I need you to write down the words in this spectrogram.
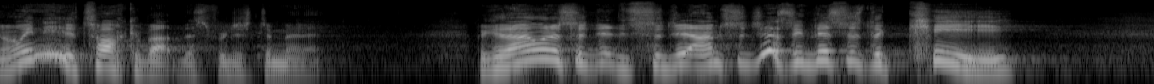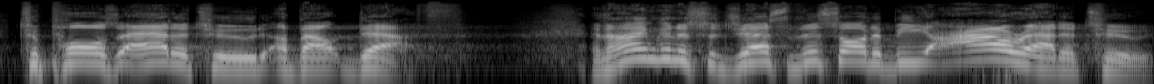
Now, we need to talk about this for just a minute. Because I want to suggest, I'm suggesting this is the key to Paul's attitude about death. And I'm going to suggest this ought to be our attitude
